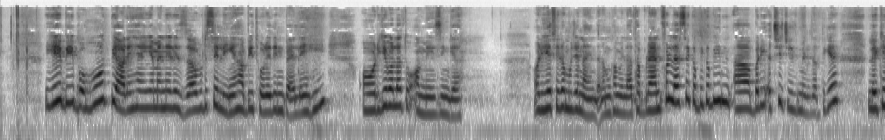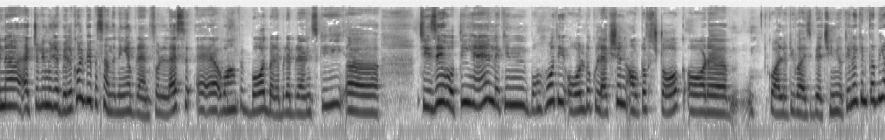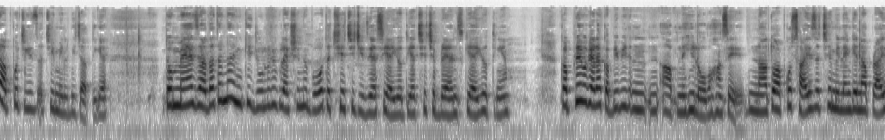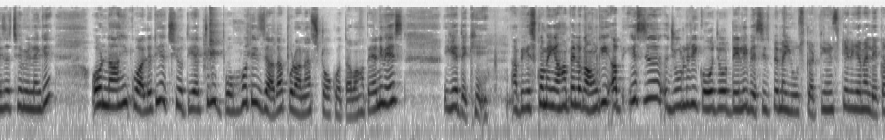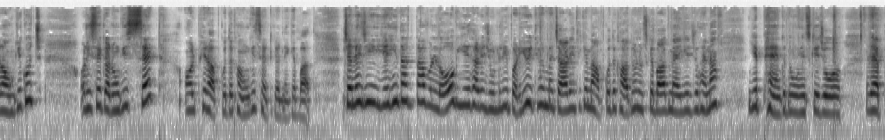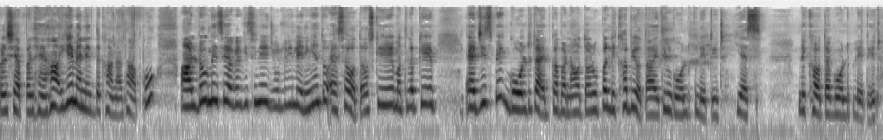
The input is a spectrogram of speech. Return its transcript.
ये भी बहुत प्यारे हैं ये मैंने रिजर्व्ड से लिए हैं अभी थोड़े दिन पहले ही और ये वाला तो अमेजिंग है। और ये सिर्फ़ मुझे नाइन दरम का मिला था। ब्रांड फुल लेस से कभी कभी आ, बड़ी अच्छी चीज़ मिल जाती है लेकिन एक्चुअली मुझे बिल्कुल भी पसंद नहीं है ब्रांड फुल लेस वहाँ पे बहुत बड़े बड़े ब्रांड्स की चीज़ें होती हैं लेकिन बहुत ही old collection out of stock और क्वालिटी वाइज भी अच्छी नहीं होती लेकिन कभी आपको चीज़ अच्छी मिल भी जाती है। तो मैं ज़्यादातर ना इनकी ज्वेलरी कलेक्शन में बहुत अच्छी अच्छी चीज़ें ऐसी आई होती हैं अच्छे अच्छे ब्रांड्स की आई होती हैं। कपड़े वगैरह कभी भी आप नहीं लो वहाँ से। ना तो आपको साइज़ अच्छे मिलेंगे, ना प्राइस अच्छे मिलेंगे और ना ही क्वालिटी अच्छी होती है। एक्चुअली बहुत ही ज़्यादा पुराना स्टॉक होता है वहाँ पे। एनीवेज ये देखें। अभी इसको मैं यहाँ पे लगाऊँगी। अब इस ज्वेलरी को जो डेली बेसिस पे मैं यूज़ करती हूँ, इसके लिए मैं लेकर आऊँगी कुछ और इसे करूँगी सेट और फिर आपको दिखाऊँगी सेट करने के बाद। चले जी, यहीं तक था वो लोग ये सारी ज्वेलरी पड़ी हुई थी और मैं चाह रही थी कि मैं आपको दिखा दूँ उसके बाद मैं ये जो है ना, ये फेंक दूँ, इसके जो रैपल शैपल हैं। हाँ ये मैंने दिखाना था आपको। आल्डो में से अगर किसी ने ज्वेलरी लेनी है तो ऐसा होता है। उसके मतलब कि एजिस पे गोल्ड टाइप का बना होता है और ऊपर लिखा भी होता है I think gold plated yes लिखा होता है गोल्ड प्लेटेड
